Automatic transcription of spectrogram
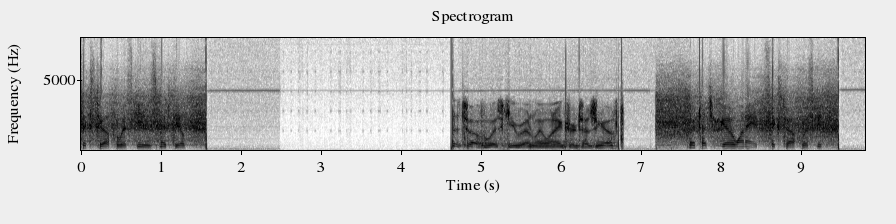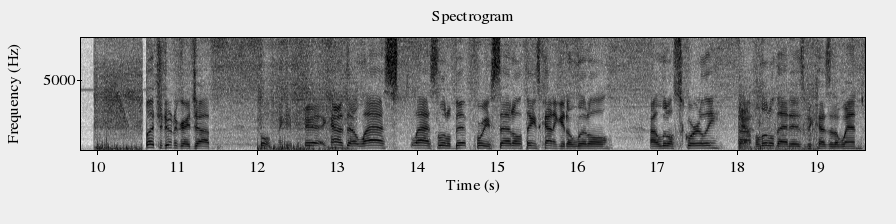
Six two Alpha Whiskey is midfield. The 12 Whiskey, runway 18, clear touching and go. Clear touch and go one eight six two Alpha Whiskey. But you're doing a great job. Cool. Thank you. Yeah, kind of that last last little bit before you settle, things kind of get a little a little squirrely. Yeah. Um, a little that is because of the wind.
